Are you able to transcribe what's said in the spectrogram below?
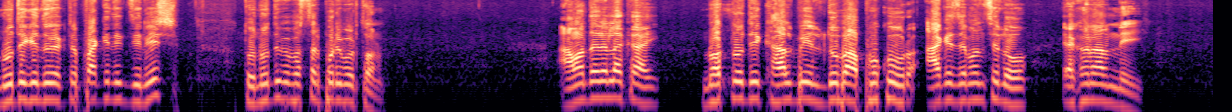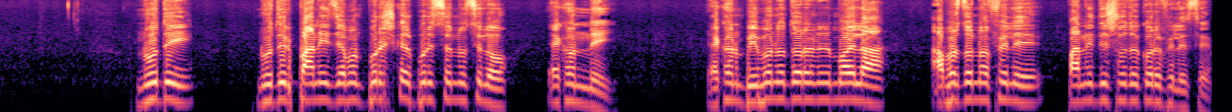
নদী কিন্তু একটা প্রাকৃতিক জিনিস। তো, নদী ব্যবস্থার পরিবর্তন। আমাদের এলাকায় নদ নদী, খাল, বিল, ডোবা, পুকুর আগে যেমন ছিল, এখন আর নেই। নদী, নদীর পানি যেমন পরিষ্কার পরিচ্ছন্ন ছিল, এখন নেই। এখন বিভিন্ন ধরনের ময়লা আবর্জনা ফেলে পানি দিয়ে শুধু করে ফেলেছে।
